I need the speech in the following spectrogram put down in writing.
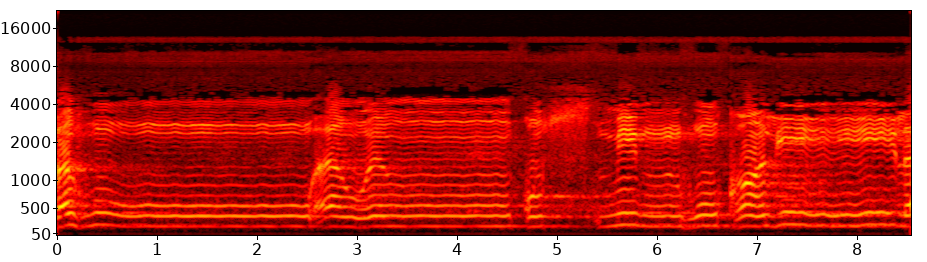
نصفه أو انقص منه قليلا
